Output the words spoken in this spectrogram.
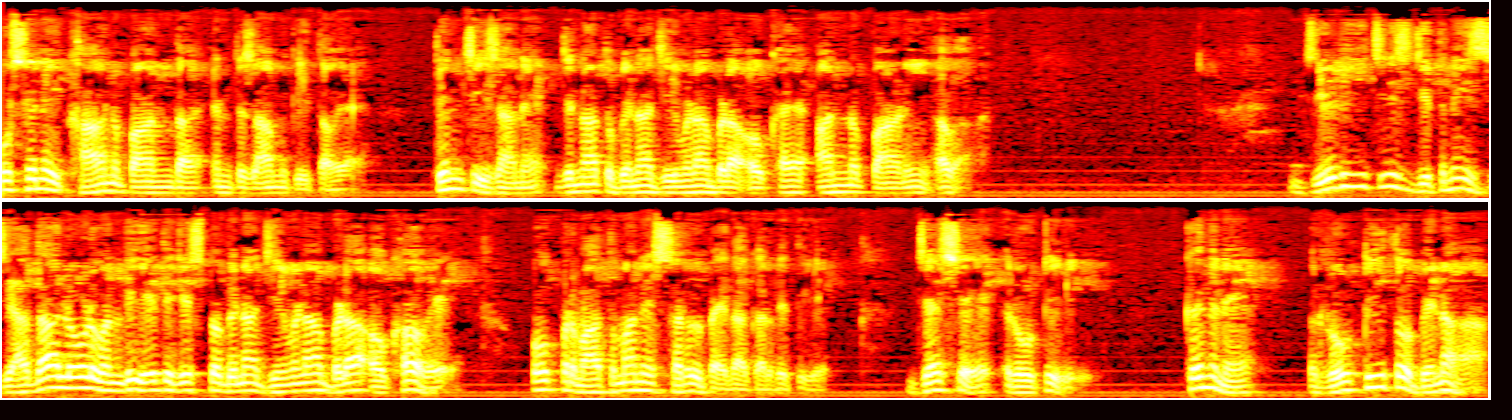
ਉਸੇ ਨੇ ਖਾਣ ਪਾਣ ਦਾ ਇੰਤਜ਼ਾਮ ਕੀਤਾ ਹੋਇਆ ਹੈ। ਤਿੰਨ ਚੀਜ਼ਾਂ ਨੇ ਜਿਨ੍ਹਾਂ ਤੋਂ ਬਿਨਾਂ ਜੀਵਣਾ ਬੜਾ ਔਖਾ ਹੈ। ਅੰਨ, ਪਾਣੀ, ਹਵਾ। ਜਿਹੜੀ ਚੀਜ਼ ਜਿਤਨੀ ਜ਼ਿਆਦਾ ਲੋੜਵੰਦੀ ਹੈ ਤੇ ਜਿਸ ਤੋਂ ਬਿਨਾਂ ਜੀਵਣਾ ਬੜਾ ਔਖਾ ਹੋਵੇ, ਉਹ ਪ੍ਰਮਾਤਮਾ ਨੇ ਸਰਲ ਪੈਦਾ ਕਰ ਦਿੱਤੀ ਹੈ। ਜੈਸੇ ਰੋਟੀ ਕਹਿੰਦੇ ਨੇ ਰੋਟੀ ਤੋਂ ਬਿਨਾ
